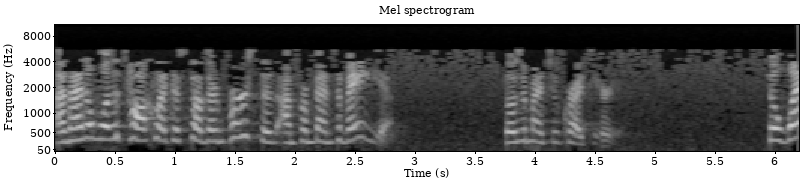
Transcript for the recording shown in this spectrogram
And I don't want to talk like a southern person. I'm from Pennsylvania. Those are my two criteria. So when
